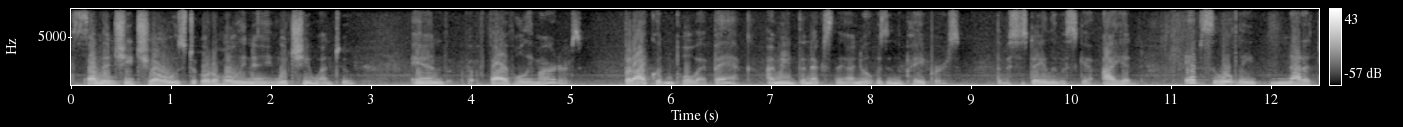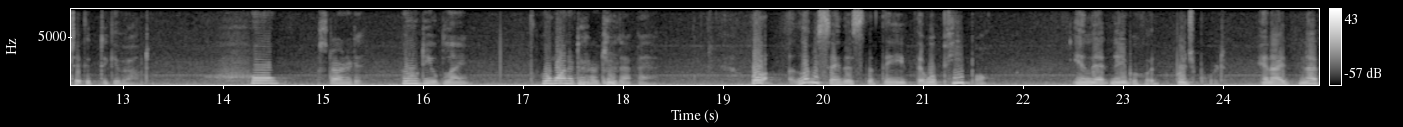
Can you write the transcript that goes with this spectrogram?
And Some- that she chose to go to Holy Name, which she went to, and Five Holy Martyrs. But I couldn't pull that back. I mean, the next thing I knew, it was in the papers that Mrs. Daley was skipped. I had absolutely not a ticket to give out. Who started it? Who do you blame? Who wanted to hurt you that bad? Well, let me say this, that the, there were people in that neighborhood, Bridgeport, and I'm not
